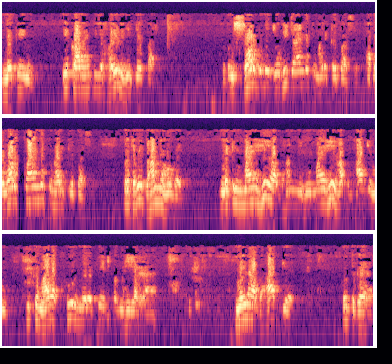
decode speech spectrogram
लेकिन ये कारण है कि ये हरिण ही देता है। तो तुम स्वर्ग में जो भी जाएँगे, तुम्हारी कृपा से। अपवर्ग पाएँगे, तुम्हारी कृपा से। पृथ्वी धन्य हो गए लेकिन मैं ही अधन्य हूँ, मैं ही हतभाग्य हूँ कि तुम्हारा खूर मेरे पेट पर नहीं लग रहा है। मेरा भाग्य टूट गया।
